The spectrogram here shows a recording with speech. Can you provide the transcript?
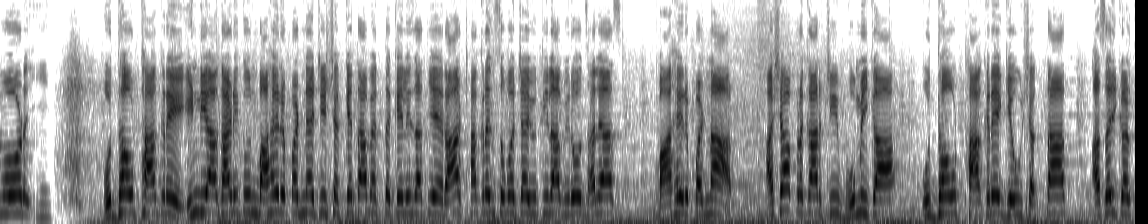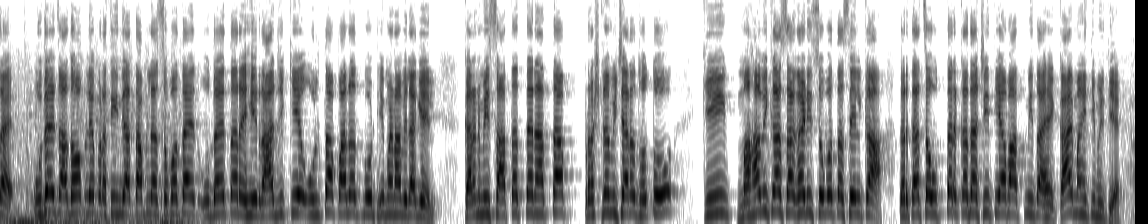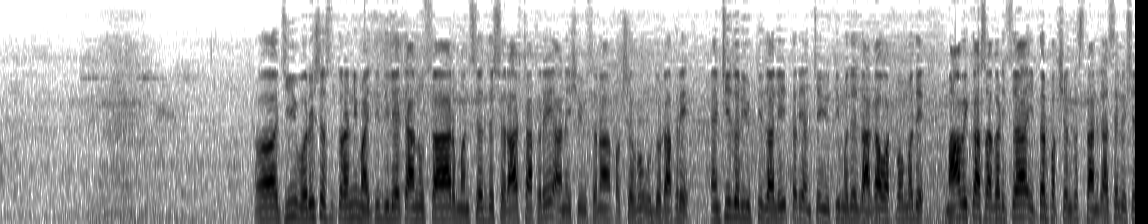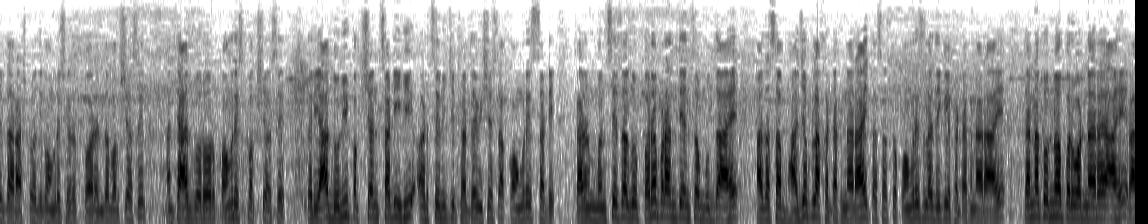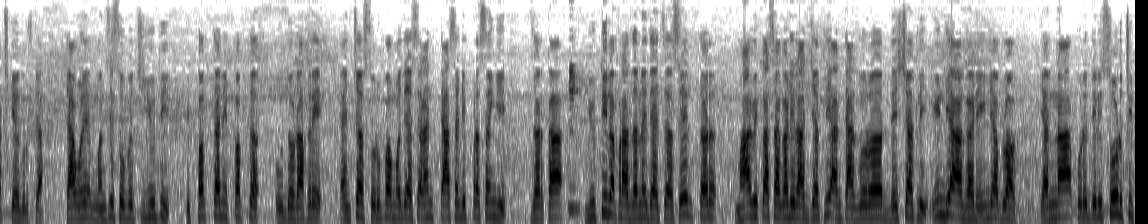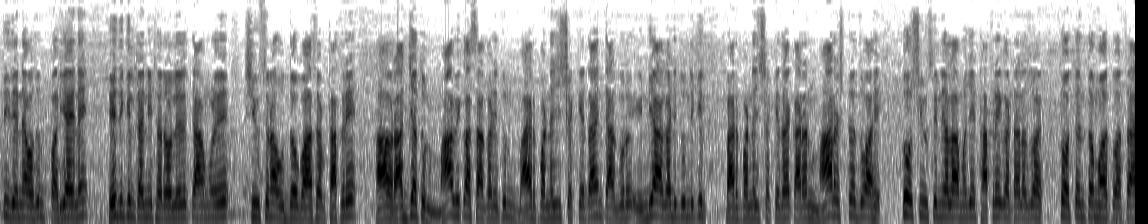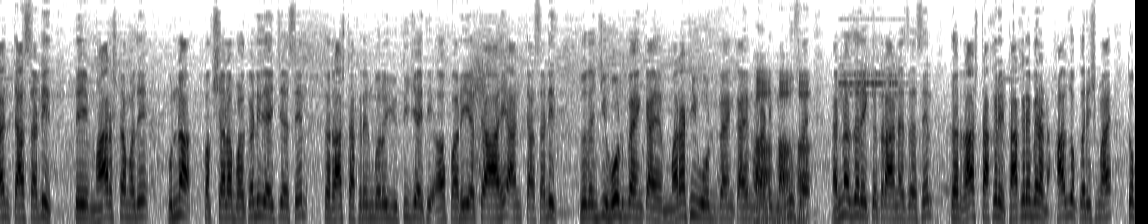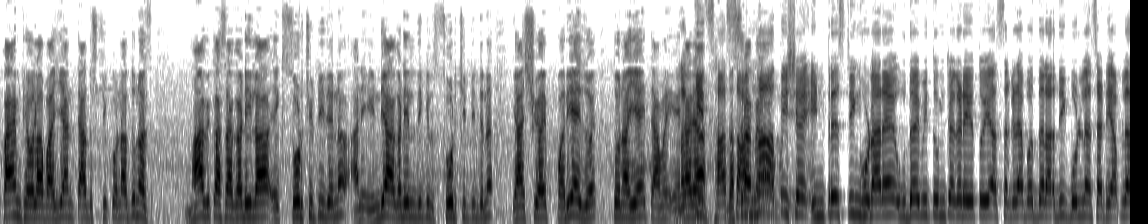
मोड. Uddhav Thackeray India आघाडीतून बाहेर पडण्याची शक्यता व्यक्त केली जाते राज ठाकरेंसोबतच्या युतीला विरोध झाल्यास बाहेर पडणार. अशा प्रकारची भूमिका उद्धव ठाकरे घेऊ शकतात असंही कळतंय. उदय जाधव आपले प्रतिनिधी आता आपल्यासोबत आहेत. उदय तर ही राजकीय उलतापालत मोठी म्हणावी लागेल. कारण मी सातत्याने आता प्रश्न विचारत होतो की महाविकास आघाडी सोबत असेल का? तर त्याचं उत्तर कदाचित या बातमीत आहे. काय माहिती मिळते जी वरिष्ठ सूत्रांनी माहिती दिली आहे त्यानुसार मनसे अध्यक्ष राज ठाकरे आणि शिवसेना पक्षप्रमुख उद्धव ठाकरे यांची जर युती झाली तर यांच्या युतीमध्ये जागा वाटपामध्ये महाविकास आघाडीच्या इतर पक्षांचं स्थान असेल? विशेषतः राष्ट्रवादी काँग्रेस शरद पवार यांचा पक्ष असेल आणि त्याचबरोबर काँग्रेस पक्ष असेल. तर या दोन्ही पक्षांसाठी ही अडचणीची ठरते विशेषतः काँग्रेससाठी. कारण मनसेचा जो परप्रांतीयांचा मुद्दा आहे हा जसा भाजपला खटकणारा आहे तसाच तो काँग्रेसला देखील खटकणारा आहे. त्यांना तो न परवडणारा आहे राजकीयदृष्ट्या. त्यामुळे मनसेसोबतची युती ही फक्त आणि फक्त उद्धव ठाकरे यांच्या स्वरूपामध्ये असेल आणि त्यासाठी प्रसंगी जर का युतीला प्राधान्य द्यायचं असेल तर महाविकास आघाडी राज्यातली आणि त्याचबरोबर देशातली इंडिया आघाडी इंडिया ब्लॉक यांना कुठेतरी सोडचिठ्ठी देण्यापासून पर्याय नाही. हे देखील त्यांनी ठरवलेले त्यामुळे शिवसेना उद्धव बाळासाहेब ठाकरे हा राज्यातून महाविकास आघाडीतून बाहेर पडण्याची शक्यता आहे आणि त्याचबरोबर इंडिया आघाडीतून देखील बाहेर पडण्याची शक्यता आहे. कारण महाराष्ट्र जो आहे तो शिवसेनेला म्हणजे ठाकरे गटाला जो आहे तो अत्यंत महत्त्वाचा आहे आणि त्यासाठीच ते महाराष्ट्रामध्ये पुन्हा पक्षाला बळकटी द्यायची असेल तर राज ठाकरेंबरोबर युती जी आहे ती अपरिहार्य आहे आणि त्यासाठीच जो त्यांची वोट बँक आहे मराठी वोट बँक आहे मराठी माणूस. आहे यांना जर एकत्र आणायचं असेल तर राज ठाकरे ठाकरे ब्रँड हा जो करिश्मा आहे तो कायम ठेवला पाहिजे आणि त्या दृष्टिकोनातूनच महाविकास आघाडीला एक सोडचिठ्ठी देणं आणि इंडिया आघाडीला देखील सोडचिठ्ठी देणं याशिवाय पर्याय जो आहे तो नाही आहे. त्यामुळे येणाऱ्या अतिशय इंटरेस्टिंग होणार आहे. उदय मी तुमच्याकडे येतो. या सगळ्याबद्दल अधिक बोलण्यासाठी आपल्या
